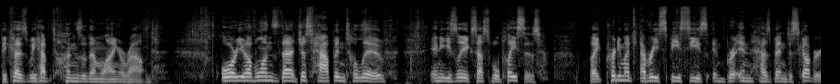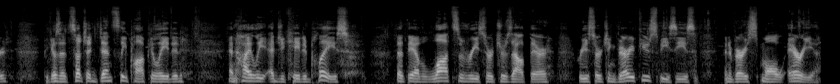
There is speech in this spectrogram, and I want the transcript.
because we have tons of them lying around. Or you have ones that just happen to live in easily accessible places. Like pretty much every species in Britain has been discovered because it's such a densely populated and highly educated place that they have lots of researchers out there researching very few species in a very small area.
